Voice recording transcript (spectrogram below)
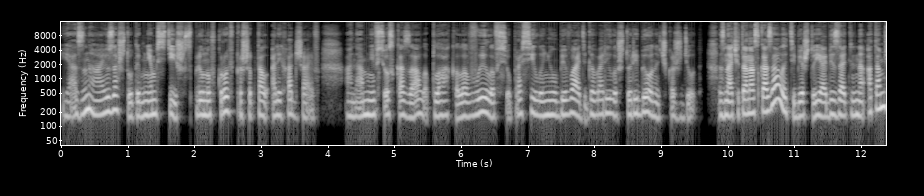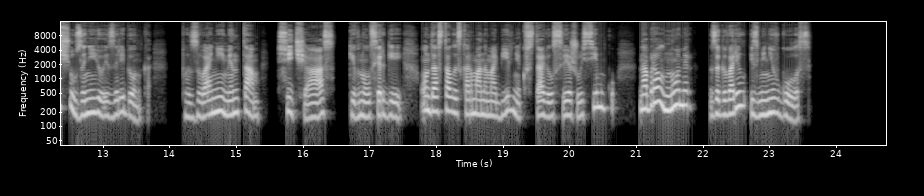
«Я знаю, за что ты мне мстишь», — сплюнув кровь, прошептал Али Хаджаев. «Она мне все сказала, плакала, выла все, просила не убивать, говорила, что ребеночка ждет. Значит, она сказала тебе, что я обязательно отомщу за нее и за ребенка? Позвони ментам. Сейчас», — кивнул Сергей. Он достал из кармана мобильник, вставил свежую симку, набрал номер, заговорил, изменив голос.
